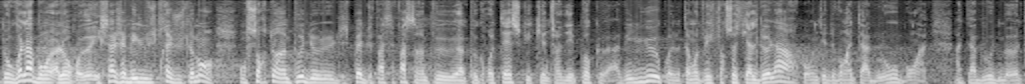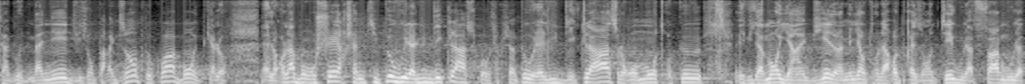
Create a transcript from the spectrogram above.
Donc voilà, bon, alors, et ça, j'avais illustré justement en sortant un peu de, de face à face un peu, un peu grotesque qui à une certaine époque avait lieu, quoi, notamment de l'histoire sociale de l'art. On était devant un tableau, bon, un, tableau, de, un tableau de Manet, disons par exemple, quoi. Bon, et puis alors, alors là, bon, on cherche un petit peu où est la lutte des classes, quoi. On cherche un peu où est la lutte des classes. Alors on montre que, évidemment, il y a un biais dans la manière dont on l'a représenté, où la femme, ou la,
